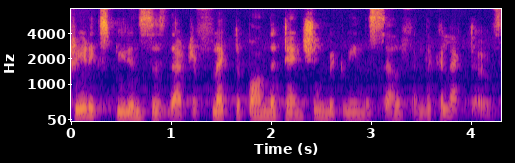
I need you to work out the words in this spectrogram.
create experiences that reflect upon the tension between the self and the collective.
